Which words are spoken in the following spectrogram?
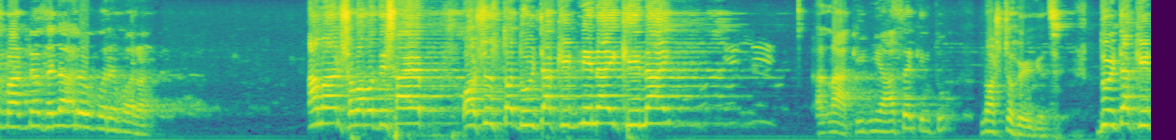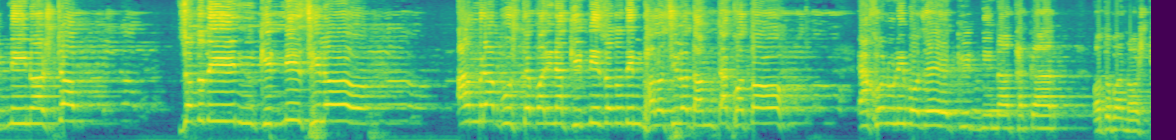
স্মার্টনেস হলে আরও উপরে পড়া। আমার সভাপতি সাহেব, অসুস্থ, দুইটা কিডনি নাই, কি নাই? না, কিডনি আছে কিন্তু নষ্ট হয়ে গেছে। দুইটা কিডনি নষ্ট। যতদিন কিডনি ছিল, আমরা বুঝতে পারি না কিডনি যতদিন ভালো ছিল, দামটা কত। এখন উনি বোঝে কিডনি না থাকার অথবা নষ্ট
